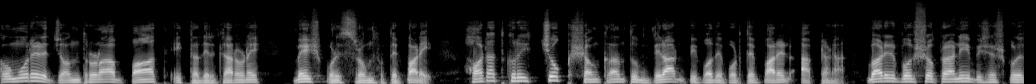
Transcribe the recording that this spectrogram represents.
কোমরের যন্ত্রণা, বাত ইত্যাদির কারণে বেশ পরিশ্রম হতে পারে। হঠাৎ করেই চোখ সংক্রান্ত বিরাট বিপদে পড়তে পারেন আপনারা। বাড়ির পোষ্য প্রাণী, বিশেষ করে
